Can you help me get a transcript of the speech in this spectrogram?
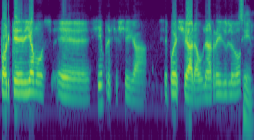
Porque, digamos, eh, siempre se llega, se puede llegar a un arreglo, Sí,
